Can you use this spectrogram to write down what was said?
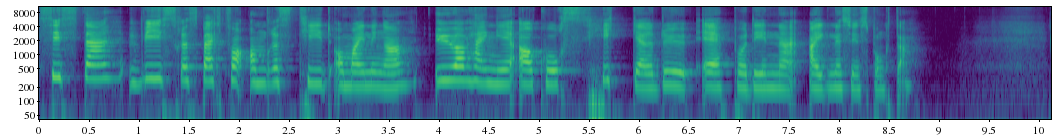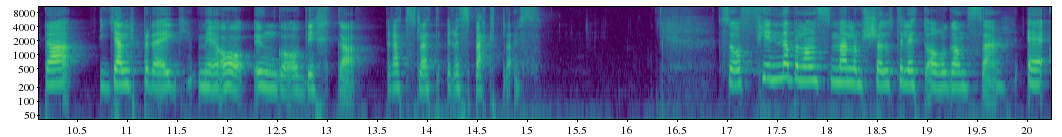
Siste vis respekt for andres tid og meninger, uavhengig av hvor sikker du er på dine egne synspunkter. Det hjelper deg med å unngå å virke rett og slett respektløs. Så å finne balansen mellom selvtillit og arroganse er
